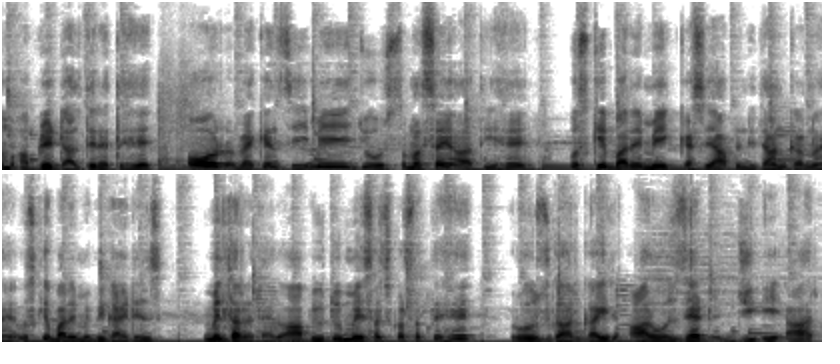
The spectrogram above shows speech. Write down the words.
हम अपडेट डालते रहते हैं और वैकेंसी में जो समस्याएँ आती हैं, उसके बारे में कैसे आपने निदान करना है, उसके बारे में भी गाइडेंस मिलता रहता है। तो आप यूट्यूब में सर्च कर सकते हैं, रोज़गार guide R O Z G A R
